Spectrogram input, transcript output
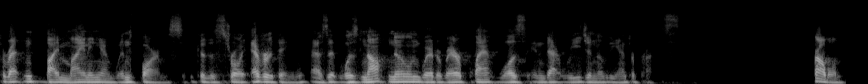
threatened by mining and wind farms. It could destroy everything, as it was not known where the rare plant was in that region of the enterprise. Problem.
